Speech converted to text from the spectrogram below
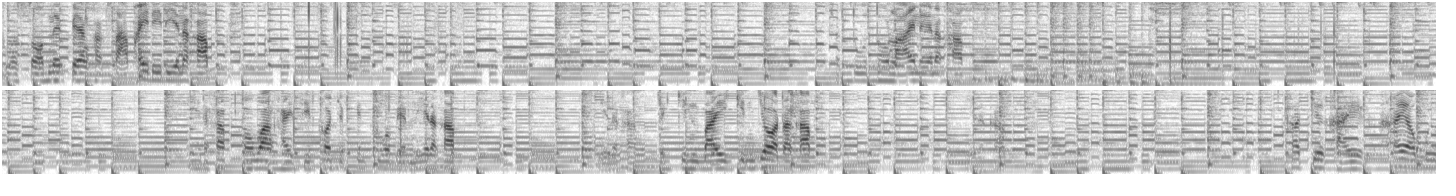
ตรวจสอบในแปลงผักสาบให้ดีๆนะครับ ตัวร้ายเลยนะครับนี่นะครับพอวางไข่เสร็จก็จะเป็นตัวแบบนี้นะครับนี่นะครับจะกินใบกินยอดนะครับนี่นะครับ ถ้าเจอไข่ให้เอามือ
